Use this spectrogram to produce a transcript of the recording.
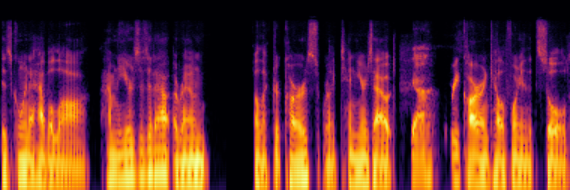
is going to have a law. How many years is it out? Around electric cars? We're like 10 years out. Yeah. Every car in California that's sold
